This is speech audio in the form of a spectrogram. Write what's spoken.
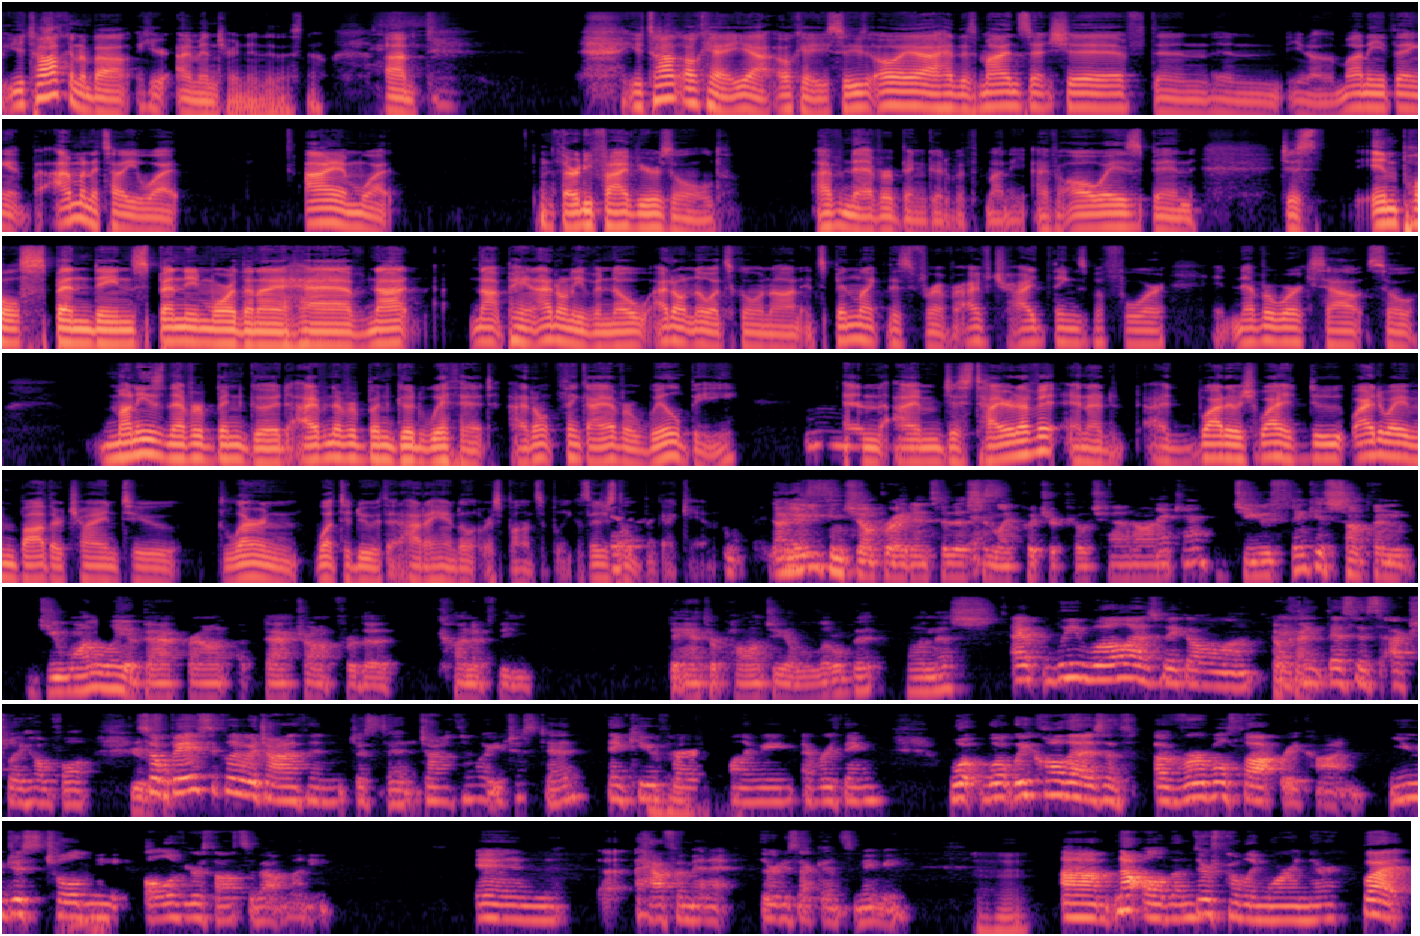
you're talking about here. I'm entering into this now. Um, you talk. Okay, yeah. Okay. So, you, oh yeah, I had this mindset shift and and you know the money thing. And- But I'm going to tell you what. I am what. I'm 35 years old. I've never been good with money. I've always been just impulse spending, spending more than I have, not not paying. I don't even know. I don't know what's going on. It's been like this forever. I've tried things before. It never works out. So money has never been good. I've never been good with it. I don't think I ever will be. Mm. And I'm just tired of it. And I, I, why do, why do, why do I even bother trying to learn what to do with it, how to handle it responsibly? Because I just don't think I can. I know you can jump right into this and like put your coach hat on. I can. Do you think it's something? Do you want to lay a background, a backdrop for the kind of the the anthropology a little bit on this? I, we will as we go along. I think this is actually helpful. Beautiful. So basically, what Jonathan just did, Jonathan, what you just did, thank you Mhm. for telling me everything. What what we call that is a, a verbal thought recon. You just told me all of your thoughts about money in uh, half a minute, thirty seconds, maybe. Mm-hmm. Um, not all of them. There's probably more in there, but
